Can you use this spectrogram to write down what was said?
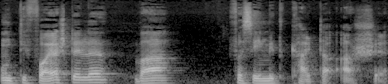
und die Feuerstelle war versehen mit kalter Asche.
